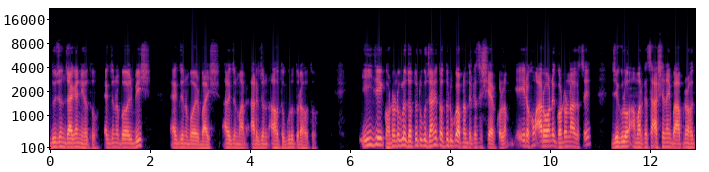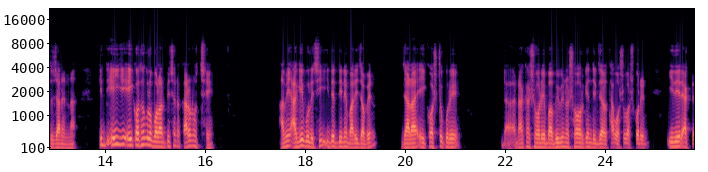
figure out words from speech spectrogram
দুইজন জায়গায় নিহত, একজনের বয়স বিশ, একজনের বয়স বাইশ, আরেকজন আরেকজন আহত, গুরুতর আহত। এই যে ঘটনাগুলো যতটুকু জানি, ততটুকু আপনাদের কাছে শেয়ার করলাম। এইরকম আরও অনেক ঘটনা আছে, যেগুলো আমার কাছে আসে নাই বা আপনারা হয়তো জানেন না। কিন্তু এই যে, এই কথাগুলো বলার পিছনে কারণ হচ্ছে, আমি আগেই বলেছি, ঈদের দিনে বাড়ি যাবেন। যারা এই কষ্ট করে ঢাকা শহরে বা বিভিন্ন শহর কেন্দ্রিক যারা বসবাস করেন, ঈদের একটা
